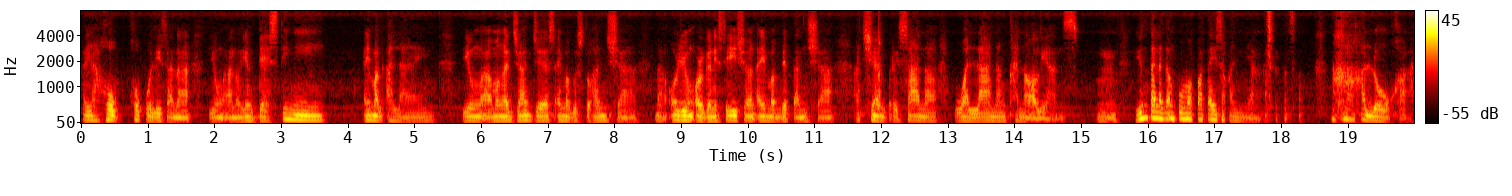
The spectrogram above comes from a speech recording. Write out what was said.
Kaya hope hopefully sana yung ano yung destiny ay mag-align. Yung uh, mga judges ay magustuhan siya na or yung organization ay mabetan siya. At syempre sana wala ng canalians. Mm, yun talaga ang pumapatay sa kanya. Nakakaloka.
